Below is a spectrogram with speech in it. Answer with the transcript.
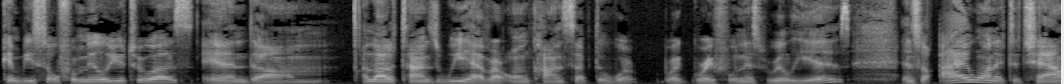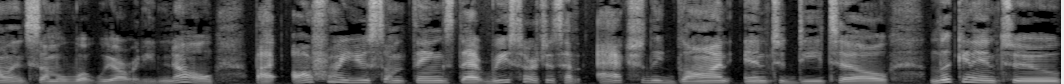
can be so familiar to us and um, a lot of times we have our own concept of what, what gratefulness really is. And so I wanted to challenge some of what we already know by offering you some things that researchers have actually gone into detail looking into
